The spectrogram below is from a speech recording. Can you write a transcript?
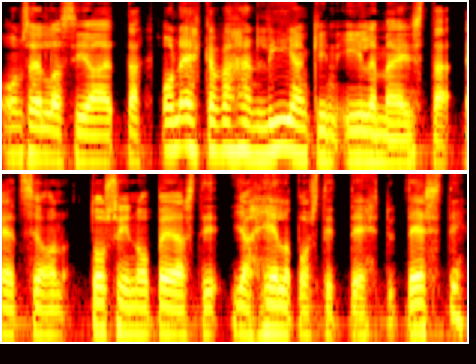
on sellaisia, että on ehkä vähän liiankin ilmeistä, että se on tosi nopeasti ja helposti tehty testi.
